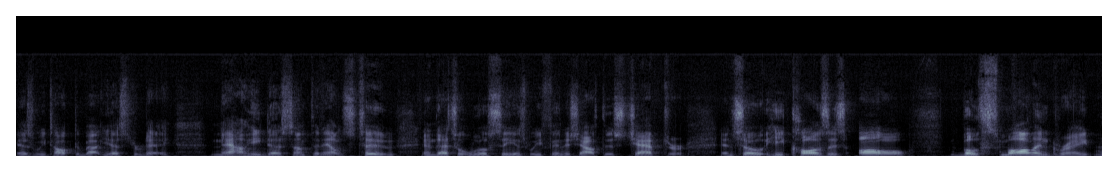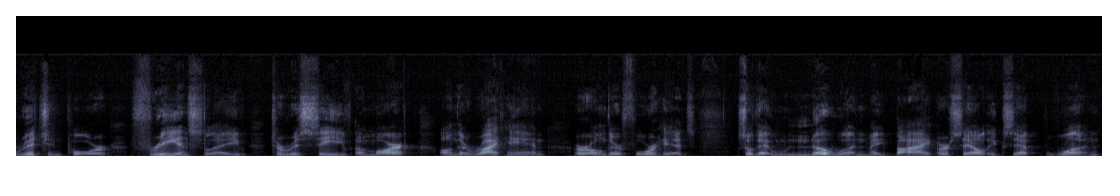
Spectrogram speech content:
as we talked about yesterday. Now he does something else too, and that's what we'll see as we finish out this chapter. And so he causes all, both small and great, rich and poor, free and slave, to receive a mark on their right hand or on their foreheads, so that no one may buy or sell except one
